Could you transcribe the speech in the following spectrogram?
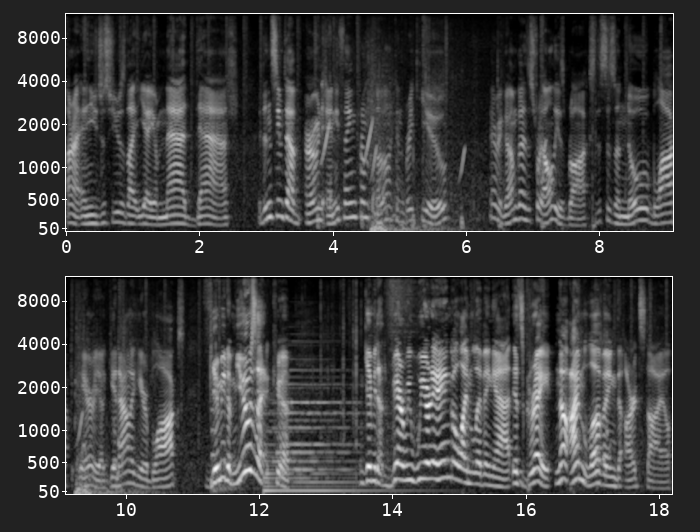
Alright, and you just use, like, yeah, your mad dash. It didn't seem to have earned anything from... Oh, I can break you. There we go. I'm gonna destroy all these blocks. This is a no block area. Get out of here, blocks. Give me the music! Give me that very weird angle I'm living at. It's great. No, I'm loving the art style.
